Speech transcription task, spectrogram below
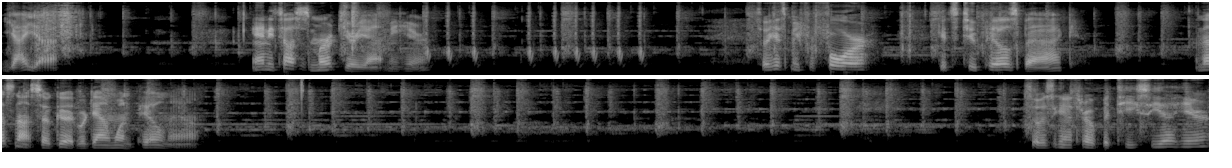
Yeah, yeah. And he tosses mercury at me here. So he hits me for four, gets two pills back. And that's not so good. We're down one pill now. So is he going to throw Baticia here?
